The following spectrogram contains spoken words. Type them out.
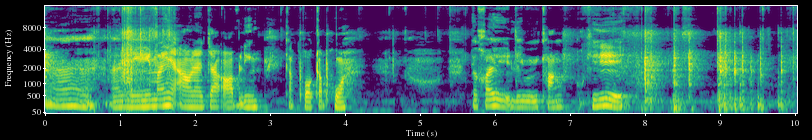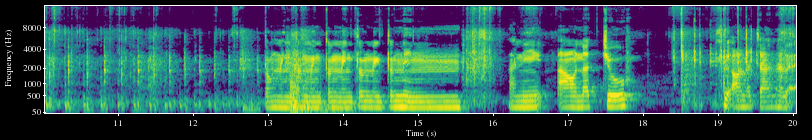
อ่าอันนี้ไม่เอานะจะออฟลิงกับผัวกับผัวเดี๋ยวค่อยรีวิวอีกครั้ง โอเค ตังหนึ่งตังหนึ่งตังหนึ่งตังหนึ่งตังหนึ่งอันนี้เอานะจูคือเอานะจ๊ะนั่นแหละ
